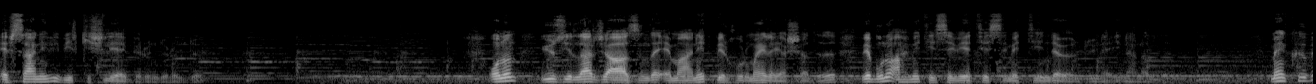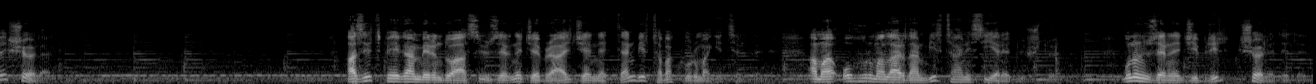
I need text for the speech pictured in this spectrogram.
efsanevi bir kişiliğe büründürüldü. Onun yüzyıllarca ağzında emanet bir hurmayla yaşadığı ve bunu Ahmet Yesevi'ye teslim ettiğinde öldüğüne inanıldı. Menkıbe şöyle. Hazreti Peygamber'in duası üzerine Cebrail cennetten bir tabak hurma getirdi. Ama o hurmalardan bir tanesi yere düştü. Bunun üzerine Cibril şöyle dedi.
